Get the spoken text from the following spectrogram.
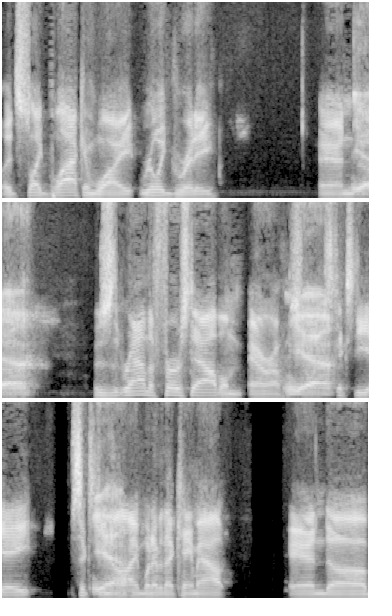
It's like black and white, really gritty, and uh, Yeah, it was around the first album era. So Yeah. like 68, 69, whenever that came out. And uh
